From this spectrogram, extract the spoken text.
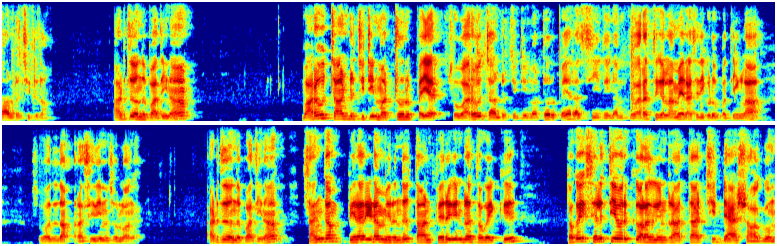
சான்று சீட்டு தான். அடுத்து வந்து பார்த்தீங்கன்னா வரவு சான்று சீட்டின் மற்றொரு பெயர். ஸோ வரவு சான்று சீட்டின் மற்றொரு பெயர் ரசீது. நமக்கு வரத்துக்கு எல்லாமே ரசீதி கொடுக்கும் பார்த்தீங்களா? ஸோ அதுதான் ரசீதுன்னு சொல்லுவாங்க. அடுத்தது வந்து பார்த்தீங்கன்னா சங்கம் பிறரிடம் இருந்து தான் பெறுகின்ற தொகைக்கு தொகை செலுத்தியவருக்கு வழங்குகின்ற அத்தாட்சி டேஷ் ஆகும்.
